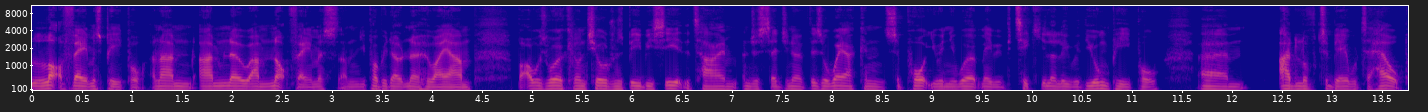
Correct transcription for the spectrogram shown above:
a lot of famous people, and I'm I'm no I'm not famous, and you probably don't know who I am, but I was working on children's BBC at the time, and just said, you know, if there's a way I can support you in your work, maybe particularly with young people, um, I'd love to be able to help.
